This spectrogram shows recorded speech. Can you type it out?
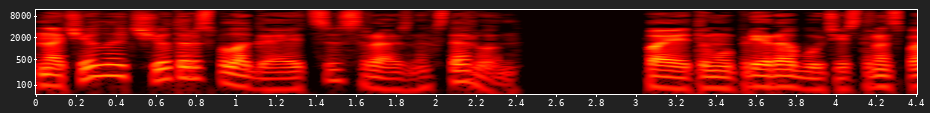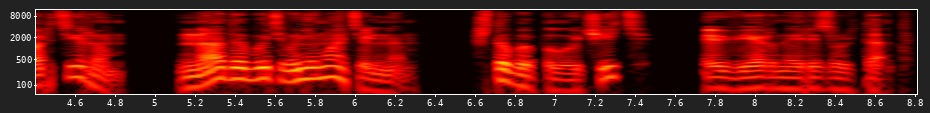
начало отсчета располагается с разных сторон. Поэтому при работе с транспортиром надо быть внимательным, чтобы получить верный результат.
